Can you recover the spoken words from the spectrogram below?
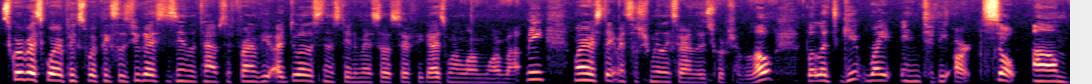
square by square, pixel by pixels. You guys have seen the tabs in front of you. I do all this in the state of Minnesota. So if you guys want to learn more about me, my statement, social media links are in the description below. But let's get right into the art. So um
